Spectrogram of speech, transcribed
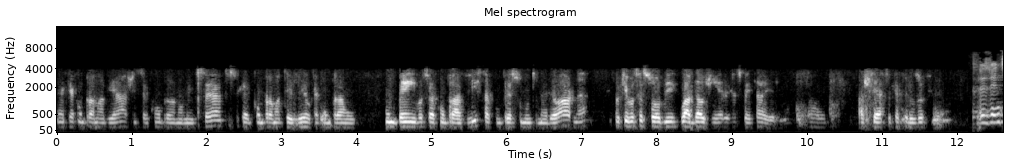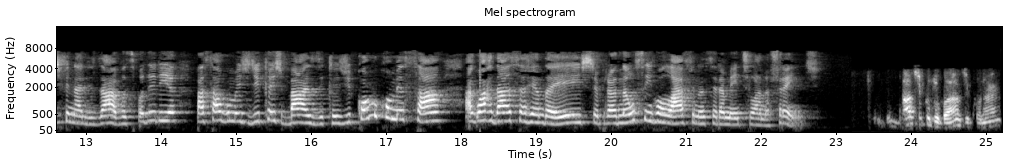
né? quer comprar uma viagem, você compra no momento certo, você quer comprar uma TV ou quer comprar um, um bem, você vai comprar à vista com preço muito melhor, né? Porque você soube guardar o dinheiro e respeitar ele. Né? Então, acho que essa que é a filosofia. Para a gente finalizar, você poderia passar algumas dicas básicas de como começar a guardar essa renda extra para não se enrolar financeiramente lá na frente? O básico do básico, né,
